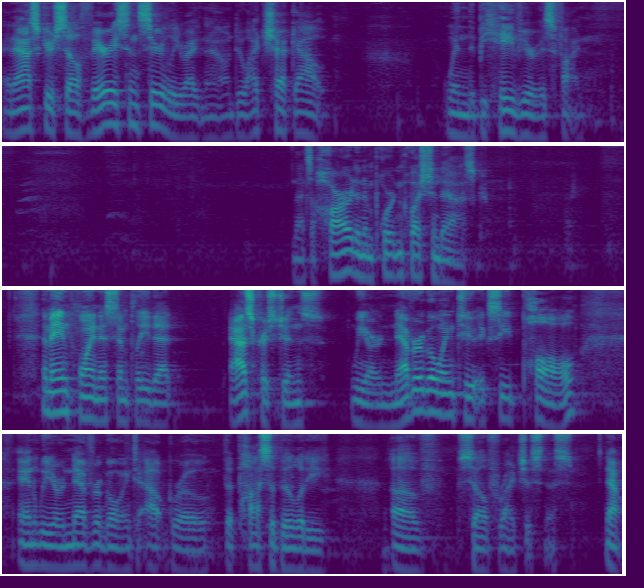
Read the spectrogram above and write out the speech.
and ask yourself very sincerely right now do I check out when the behavior is fine? That's a hard and important question to ask. The main point is simply that as Christians, we are never going to exceed Paul, and we are never going to outgrow the possibility of self righteousness. Now,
